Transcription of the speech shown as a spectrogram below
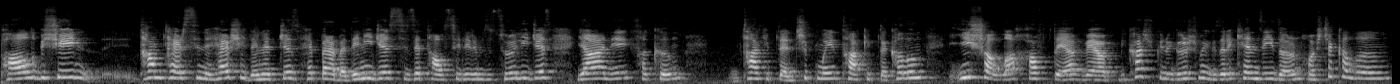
pahalı bir şeyin e, tam tersini her şeyi deneteceğiz. Hep beraber deneyeceğiz. Size tavsiyelerimizi söyleyeceğiz. Yani sakın takipten çıkmayın, takipte kalın. İnşallah haftaya veya birkaç güne görüşmek üzere. Kendinize iyi davranın. Hoşçakalın.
